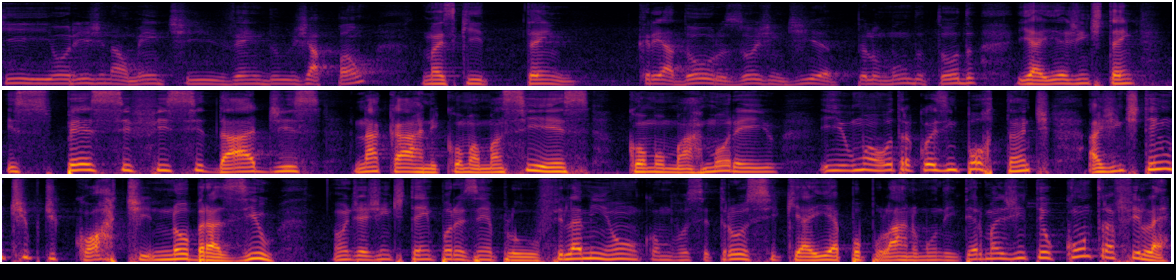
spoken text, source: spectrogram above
que originalmente vem do Japão, mas que tem criadouros hoje em dia pelo mundo todo, e aí a gente tem especificidades na carne, como a maciez, como o marmoreio. E uma outra coisa importante, a gente tem um tipo de corte no Brasil, onde a gente tem, por exemplo, o filé mignon, como você trouxe, que aí é popular no mundo inteiro, mas a gente tem o contrafilé.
